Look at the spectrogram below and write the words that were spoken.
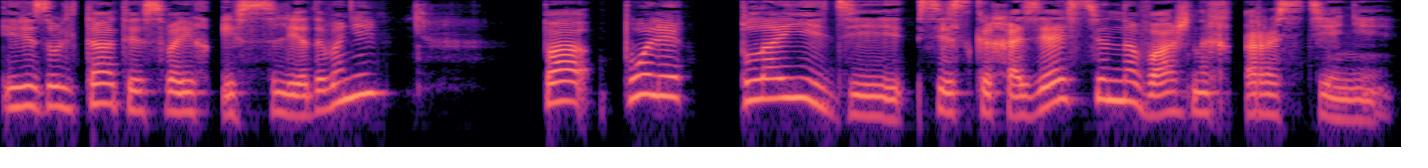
и результаты своих исследований по полиплоидии сельскохозяйственно важных растений.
